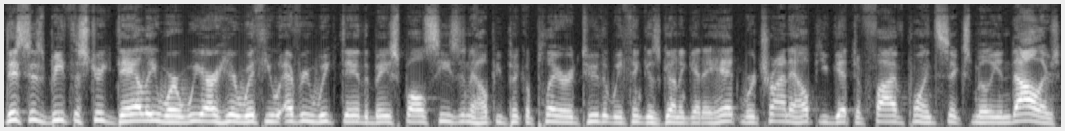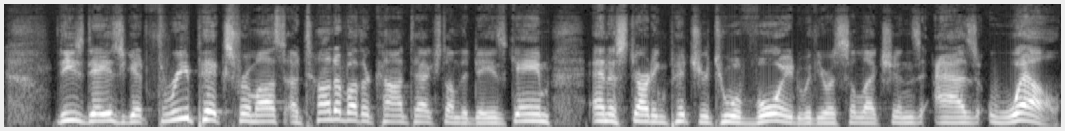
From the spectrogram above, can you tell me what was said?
This is Beat the Streak Daily, where we are here with you every weekday of the baseball season to help you pick a player or two that we think is going to get a hit. We're trying to help you get to $5.6 million. These days, you get three picks from us, a ton of other context on the day's game, and a starting pitcher to avoid with your selections as well.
